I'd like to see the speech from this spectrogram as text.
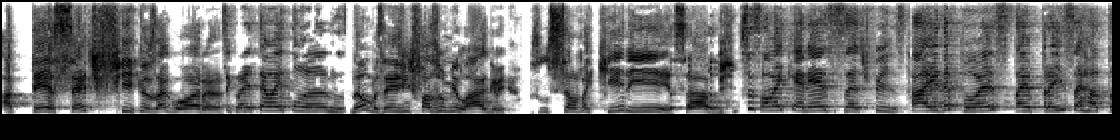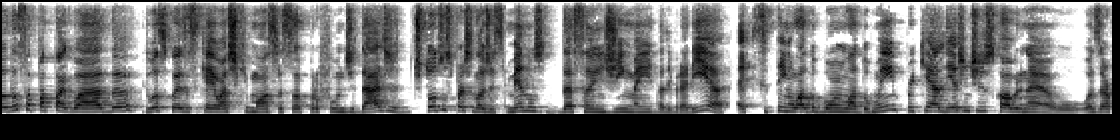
a ter sete filhos agora. 58 anos. Não, mas aí a gente faz um milagre. Mas não sei se ela vai querer, sabe? Você só vai querer esses sete filhos. Aí depois, aí pra encerrar toda essa pataguada, duas coisas que eu acho que mostram essa profundidade de todos os personagens, menos dessa anjinha aí da livraria, é que se tem o lado bom e o lado ruim, porque ali a gente descobre, né, o, o Azrael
